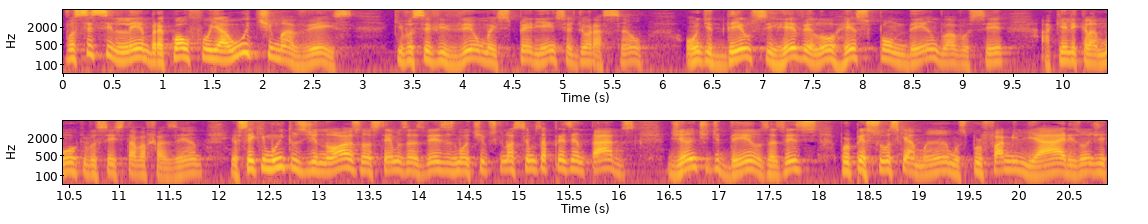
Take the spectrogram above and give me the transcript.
Você se lembra qual foi a última vez que você viveu uma experiência de oração onde Deus se revelou respondendo a você aquele clamor que você estava fazendo. Eu sei que muitos de nós, nós temos às vezes motivos que nós temos apresentados diante de Deus, às vezes por pessoas que amamos, por familiares, onde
